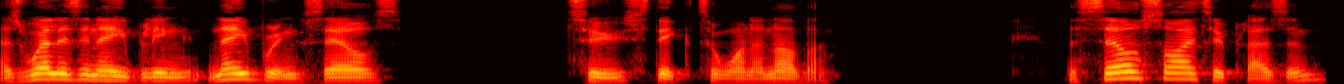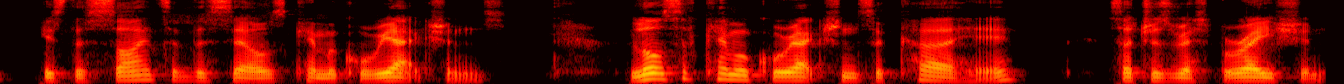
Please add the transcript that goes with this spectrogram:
as well as enabling neighbouring cells to stick to one another. The cell cytoplasm is the site of the cell's chemical reactions. Lots of chemical reactions occur here, such as respiration.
